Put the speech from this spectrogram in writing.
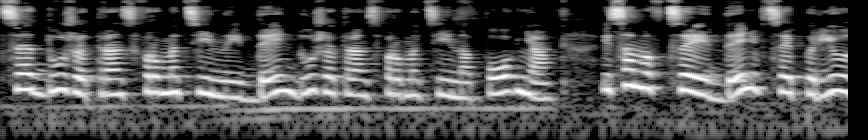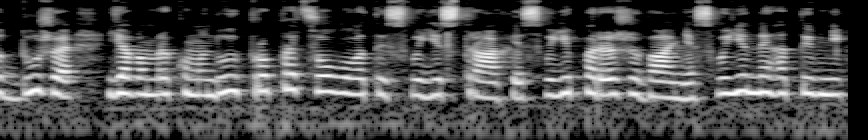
Це дуже трансформаційний день, дуже трансформаційна повня. І саме в цей день, в цей період, дуже я вам рекомендую пропрацьовувати свої страхи, свої переживання, свої негативні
